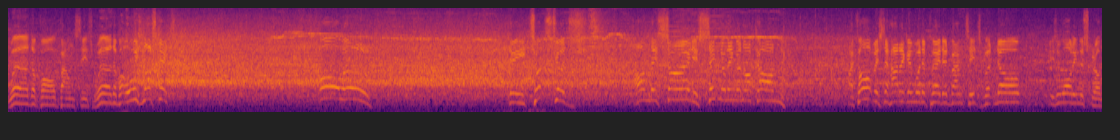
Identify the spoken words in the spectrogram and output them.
where the ball bounces, where the ball... Oh, he's lost it! Oh, well! The touch judge on this side is signalling a knock-on. I thought Mr Harrigan would have played advantage, but no, he's awarding the scrum.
